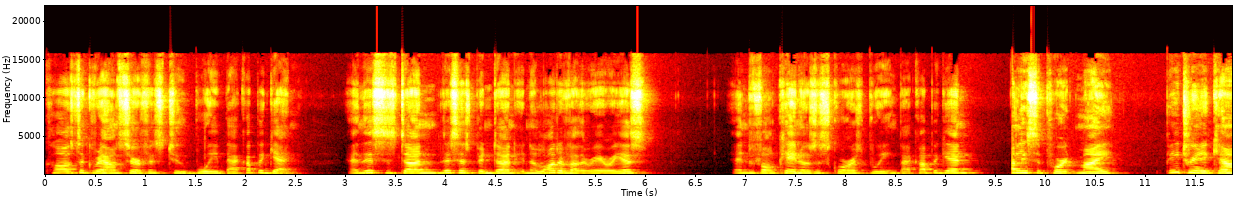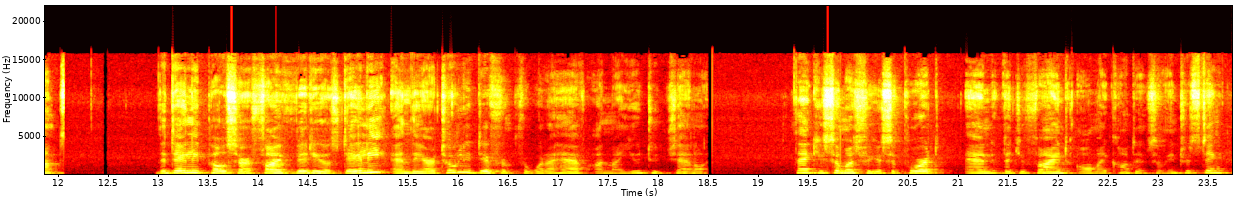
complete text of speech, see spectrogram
caused the ground surface to buoy back up again. And this is done. This has been done in a lot of other areas, and volcanoes, of course, buoying back up again. Finally, support my Patreon account. The daily posts are five videos daily, and they are totally different from what I have on my YouTube channel. Thank you so much for your support and that you find all my content so interesting.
